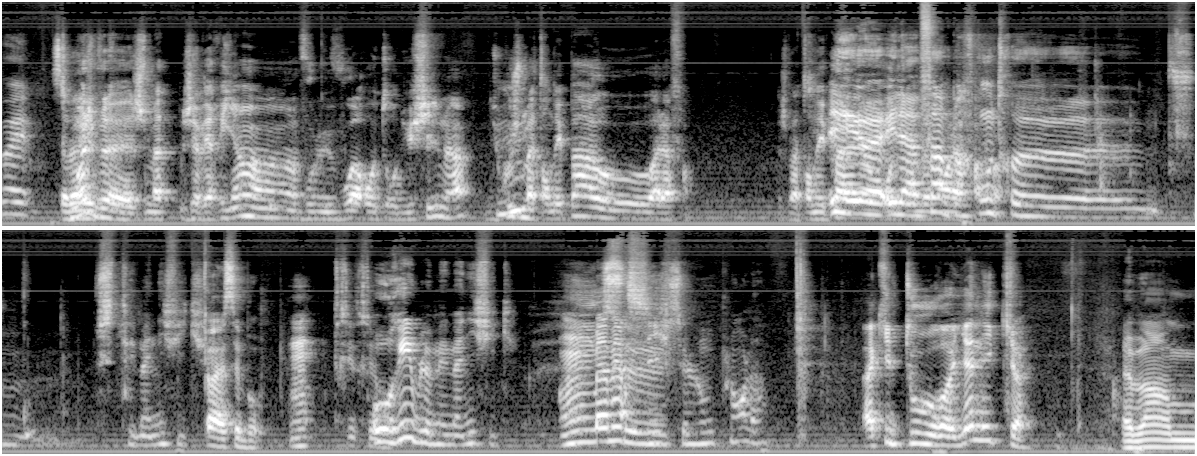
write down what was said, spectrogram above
Ouais. Ça Moi, j'avais rien voulu voir autour du film là. Du coup, Mhm. je m'attendais pas au- à la fin. Je m'attendais Et, pas. euh, et la fin à par contre euh, c'était magnifique. Ouais, c'est beau. Très très beau. Horrible mais magnifique. Hum, bah Ce- merci. ce long plan là. À qui le tour Yannick Eh ben,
